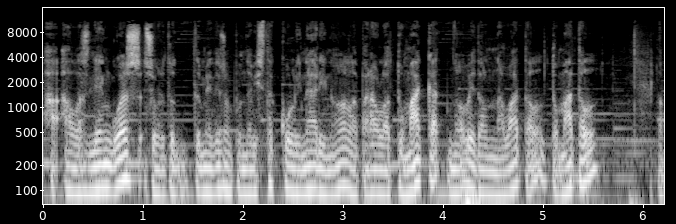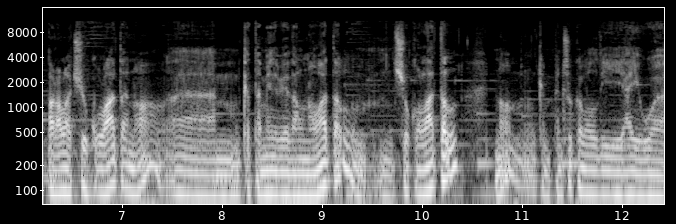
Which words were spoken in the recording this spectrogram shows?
a, a les llengües, sobretot també des d'un punt de vista culinari, no? La paraula tomàquet, no?, ve del nahuatl, tomàtel, la paraula xocolata, no?, eh, que també ve del nahuatl, xocolatl, no?, que em penso que vol dir aigua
